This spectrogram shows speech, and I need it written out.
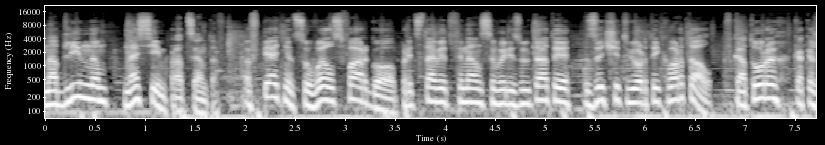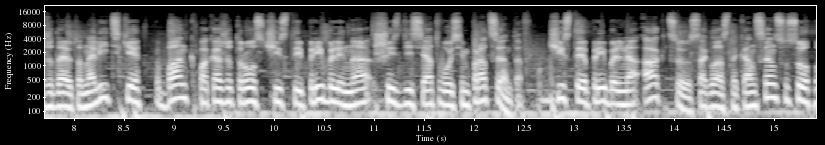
на длинном – на 7%. В пятницу Wells Fargo представит финансовые результаты за четвертый квартал, в которых, как ожидают аналитики, банк покажет рост чистой прибыли на 68%. Чистая прибыль на акцию, согласно консенсусу,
